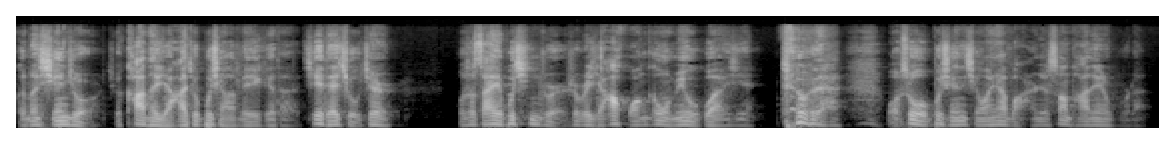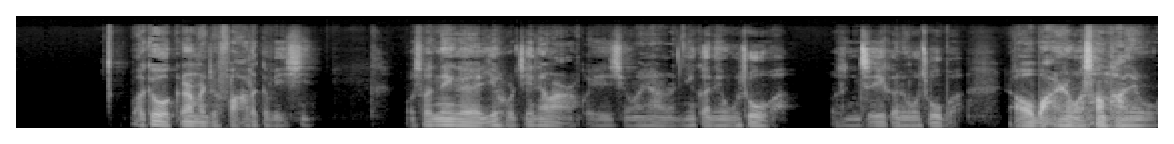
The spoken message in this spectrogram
搁那醒酒就看他牙就不想喂给他，借点酒劲儿。我说咱也不亲嘴，是不是？牙黄跟我没有关系，对不对？我说我不行的情况下，晚上就上他那屋了。我给我哥们就发了个微信，我说那个一会儿今天晚上回去情况下呢，你搁那屋住吧。我说你自己搁那屋住吧，然后晚上我上他那屋。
